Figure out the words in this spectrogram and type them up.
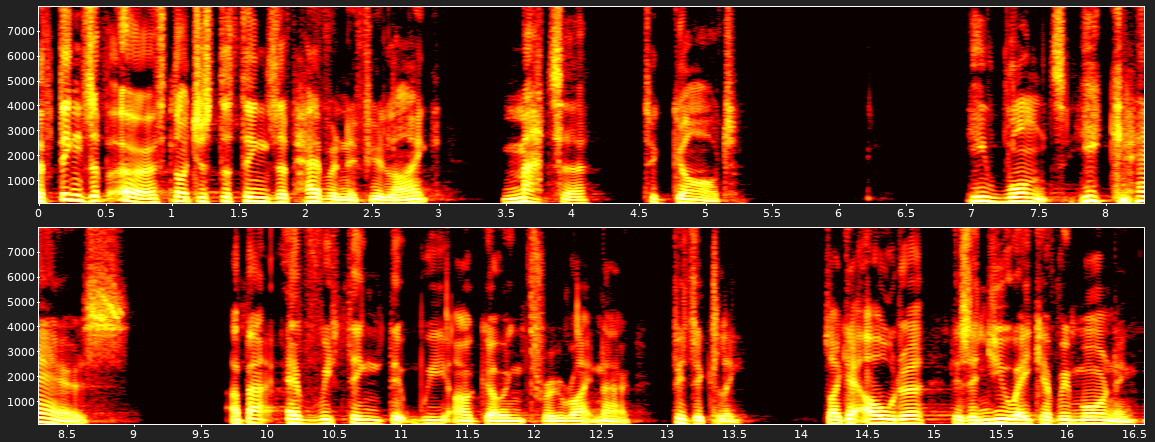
the things of earth, not just the things of heaven, if you like, matter to God. He wants, He cares about everything that we are going through right now, physically. As I get older, there's a new ache every morning.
